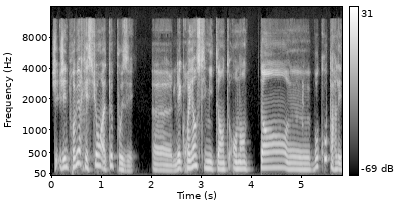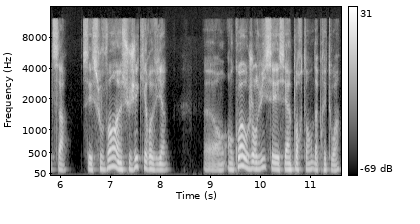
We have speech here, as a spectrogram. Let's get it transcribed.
J'ai une première question à te poser. Euh, les croyances limitantes, on entend euh, beaucoup parler de ça. C'est souvent un sujet qui revient. Euh, en, quoi aujourd'hui c'est important d'après toi?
